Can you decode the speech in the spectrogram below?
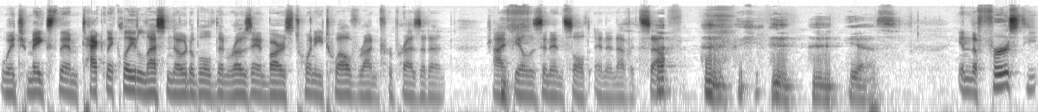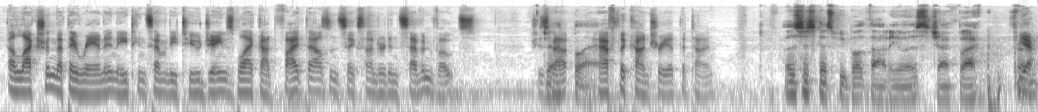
which makes them technically less notable than Roseanne Barr's 2012 run for president, which I feel is an insult in and of itself. Yes. In the first election that they ran in 1872, James Black got 5,607 votes, which is Jack about Black. half the country at the time. That's just because people thought he was Jack Black from, Yeah.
